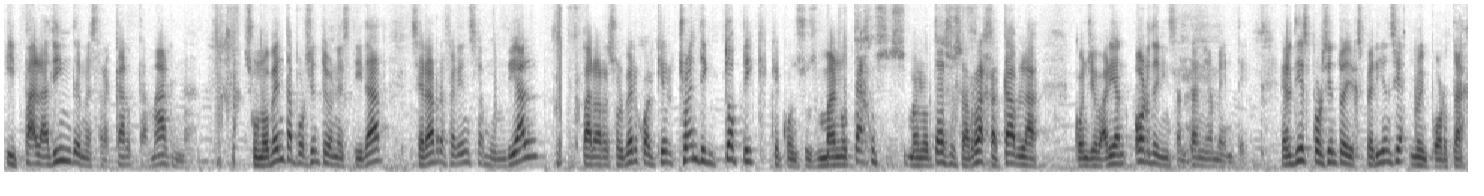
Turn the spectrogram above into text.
y paladín de nuestra Carta Magna. Su 90% de honestidad será referencia mundial para resolver cualquier trending topic que con sus manotazos, manotazos a rajatabla conllevarían orden instantáneamente. El 10% de experiencia no importa.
